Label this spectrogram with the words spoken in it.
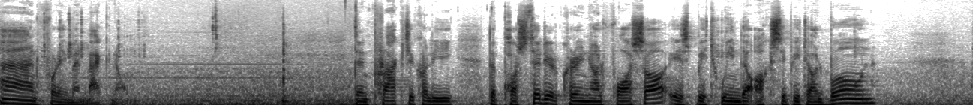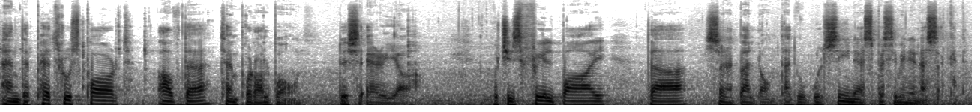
And foramen magnum. Then practically the posterior cranial fossa is between the occipital bone and the petrous part of the temporal bone, this area, which is filled by the cerebellum that we will see in a specimen in a second.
